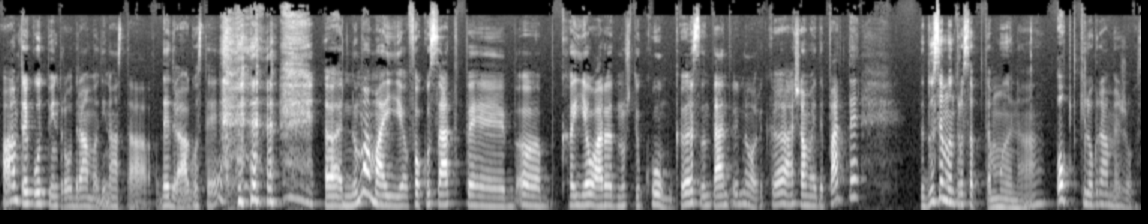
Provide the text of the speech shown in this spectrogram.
Am trecut printr-o dramă din asta de dragoste. Uh, nu m-am mai focusat pe uh, că eu arăt nu știu cum, că sunt antrenor, că așa mai departe. Dădusem într-o săptămână 8 kg jos.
